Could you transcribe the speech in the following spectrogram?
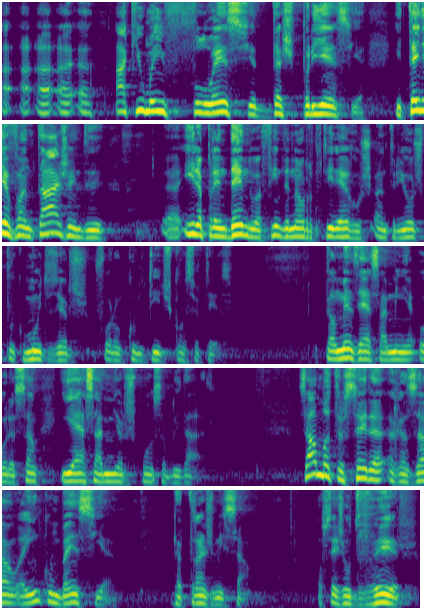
há, há, há, há aqui uma influência da experiência e tem a vantagem de uh, ir aprendendo a fim de não repetir erros anteriores, porque muitos erros foram cometidos com certeza. Pelo menos é essa a minha oração e é essa a minha responsabilidade. Mas há uma terceira razão, a incumbência da transmissão, ou seja, o dever,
